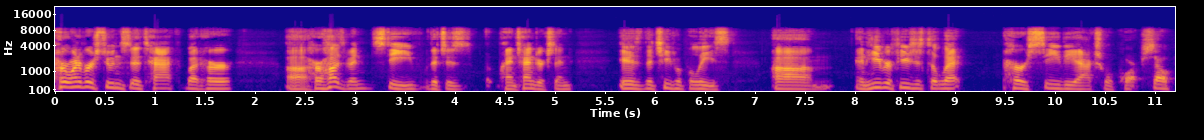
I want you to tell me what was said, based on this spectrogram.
her one of her students is attacked, but her uh, her husband Steve, which is Lance Henriksen, is the chief of police, um, and he refuses to let her see the actual corpse. So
